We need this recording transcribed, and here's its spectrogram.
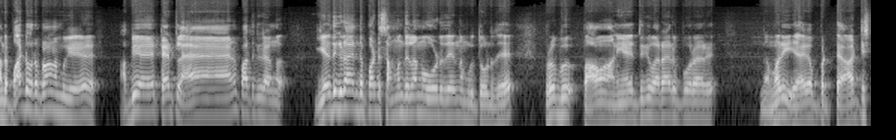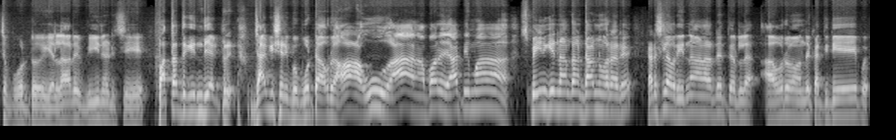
அந்த பாட்டு வரப்பெல்லாம் நமக்கு அப்படியே தேட்டரில் பார்த்துட்டு இருக்காங்க. எதுக்குடா இந்த பாட்டு சம்மந்தம் இல்லாமல் ஓடுதுன்னு நமக்கு தோணுது. பிரபு பாவம் அநியாயத்துக்கு வராரு போகிறாரு இந்த மாதிரி ஏகப்பட்ட ஆர்டிஸ்ட்டை போட்டு எல்லாரும் வீணடிச்சு பத்தத்துக்கு இந்திய ஆக்டர் ஜாக்கி ஷெரீப்பை போட்டு அவர் ஆ ஊ ஆ நான் பாரு யார்ட்டையுமா ஸ்பெயினுக்கே நான் தான் டான்னு வராரு. கடைசியில் அவர் என்ன ஆனார்னே தெரில அவரும் வந்து கத்திட்டே போய்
